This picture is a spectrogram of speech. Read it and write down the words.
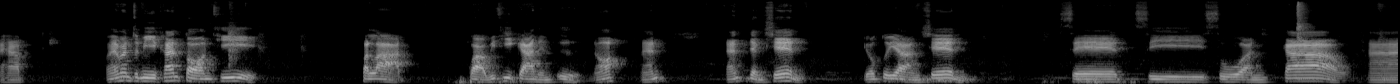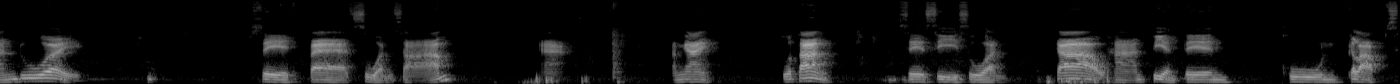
นะครับ เพราะฉะนั้นมันจะมีขั้นตอนที่ประหลาด กว่าวิธีการอื่นๆเนาะนั้นนั้นอย่างเช่น ยกตัวอย่างเช่น เศษ 4 ส่วน 9 หารด้วย เศษ 8 ส่วน3อะทำไง ตัวตั้ง เศษ 4 ส่วน 9 หารเปลี่ยนเป็นคูณกลับเศ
